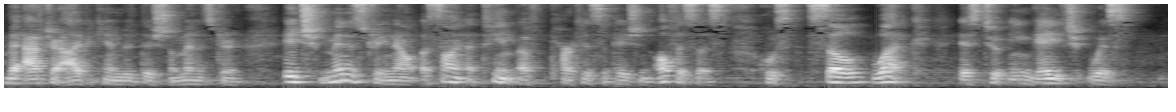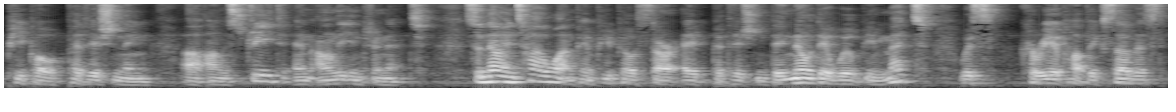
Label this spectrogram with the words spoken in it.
But after I became the digital minister, each ministry now assign a team of participation officers whose sole work is to engage with people petitioning uh, on the street and on the internet. So now in Taiwan, when people start a petition, they know they will be met with Korea public service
